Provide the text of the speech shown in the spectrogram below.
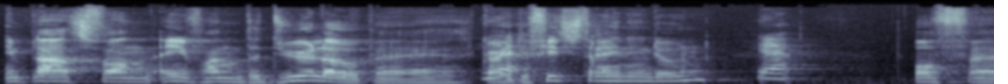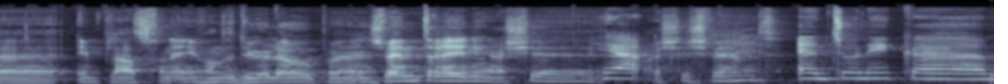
in plaats van een van de duurlopen, eh, kan Ja. je de fietstraining doen. ja. Of eh, in plaats van een van de duurlopen een zwemtraining als je, Ja. als je zwemt. En toen ik ehm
